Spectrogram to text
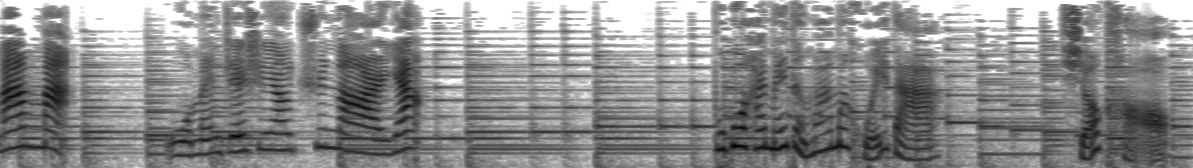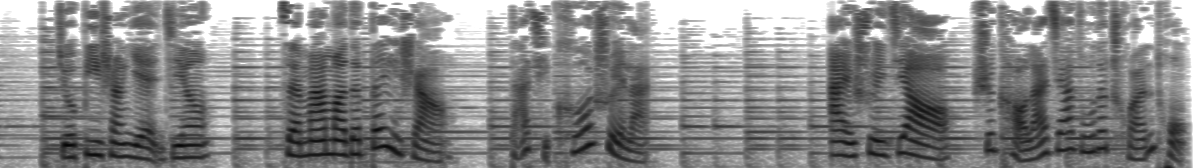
妈妈，我们这是要去哪儿呀？”不过还没等妈妈回答，小考就闭上眼睛，在妈妈的背上。打起瞌睡来，爱睡觉是考拉家族的传统。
